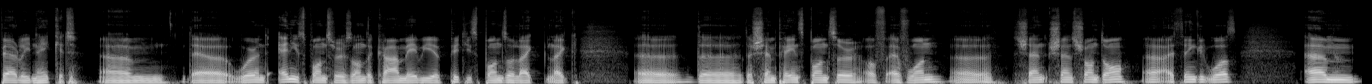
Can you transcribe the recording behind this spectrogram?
barely naked. Um, there weren't any sponsors on the car, maybe a pity sponsor like like the the champagne sponsor of F1, uh, Chandon, uh, I think it was. Um,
